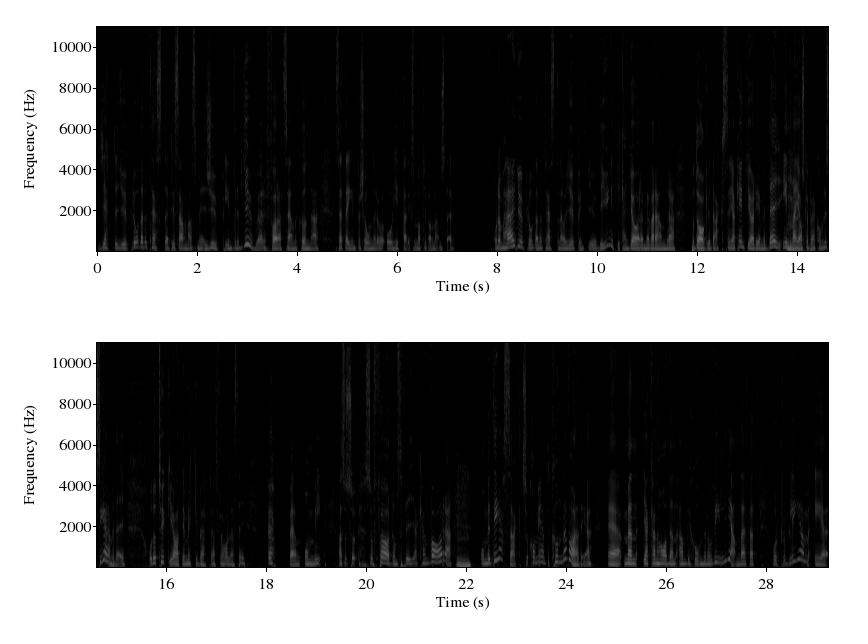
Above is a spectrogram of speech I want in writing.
jättedjuplodade tester tillsammans med djupintervjuer för att sen kunna sätta in personer och, och hitta liksom något typ av mönster. Och de här djuplodande testerna och djupintervjuer, det är ju inget vi kan göra med varandra på dagligdags. Jag kan inte göra det med dig innan Nej. jag ska börja kommunicera med dig. Och då tycker jag att det är mycket bättre att förhålla sig öppet öppen och me, alltså så, så fördomsfri jag kan vara. Mm. Och med det sagt så kommer jag inte kunna vara det. Eh, men jag kan ha den ambitionen och viljan, därför att vårt problem är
